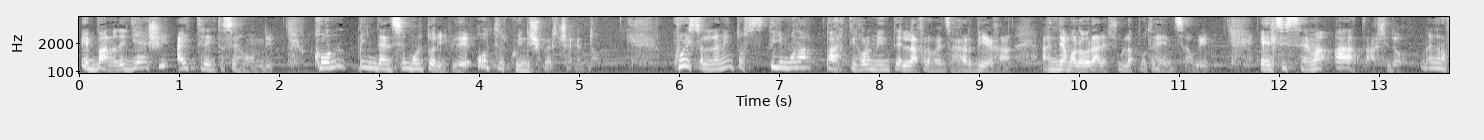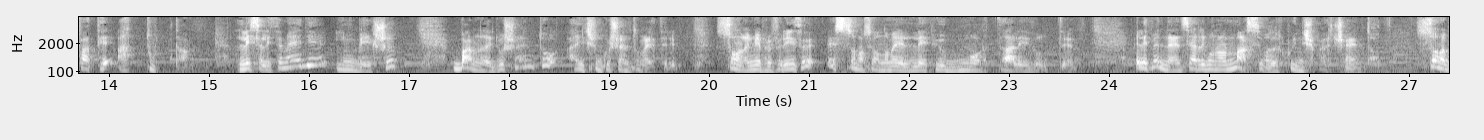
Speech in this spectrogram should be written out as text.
e vanno dai 10 ai 30 secondi, con pendenze molto ripide, oltre il 15%. Questo allenamento stimola particolarmente la frequenza cardiaca, andiamo a lavorare sulla potenza qui, e il sistema alattacido, vengono fatte a tutta. Le salite medie invece vanno dai 200 ai 500 metri, sono le mie preferite e sono secondo me le più mortali di tutte e le pendenze arrivano al massimo del 15%. Sono,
